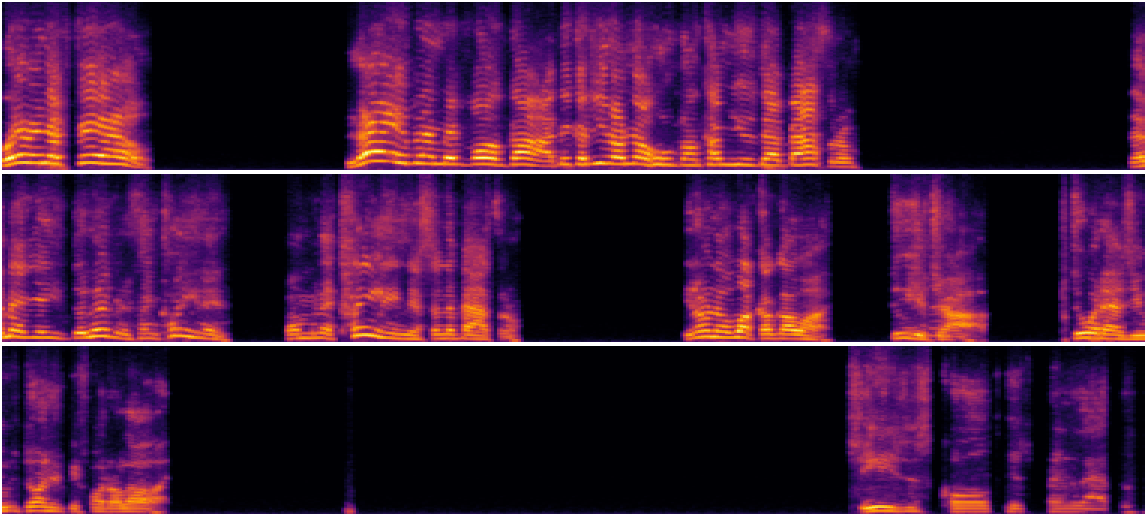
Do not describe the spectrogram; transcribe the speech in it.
We're in the field, laboring before God because you don't know who's gonna come use that bathroom. That may be deliverance and cleaning from the cleanliness in the bathroom. You don't know what could go on. Do your job. Do it as you were doing it before the Lord. Jesus called his friend Lazarus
